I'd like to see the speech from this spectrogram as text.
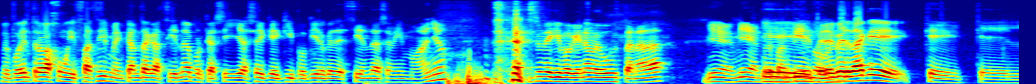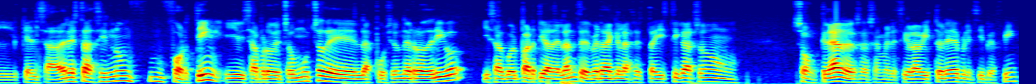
me pone el trabajo muy fácil, me encanta que ascienda porque así ya sé qué equipo quiero que descienda ese mismo año. es un equipo que no me gusta nada. Bien, bien, Eh, repartiendo. pero es verdad que, que- que el, que el Sadar está haciendo un, un fortín y se aprovechó mucho de la expulsión de Rodrigo y sacó el partido adelante. Es verdad que las estadísticas son, son claras, o sea, se mereció la victoria de principio a fin.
